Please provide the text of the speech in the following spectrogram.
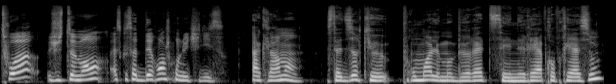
Toi, justement, est-ce que ça te dérange qu'on l'utilise? Ah, clairement. C'est-à-dire que pour moi, le mot beurette, c'est une réappropriation.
